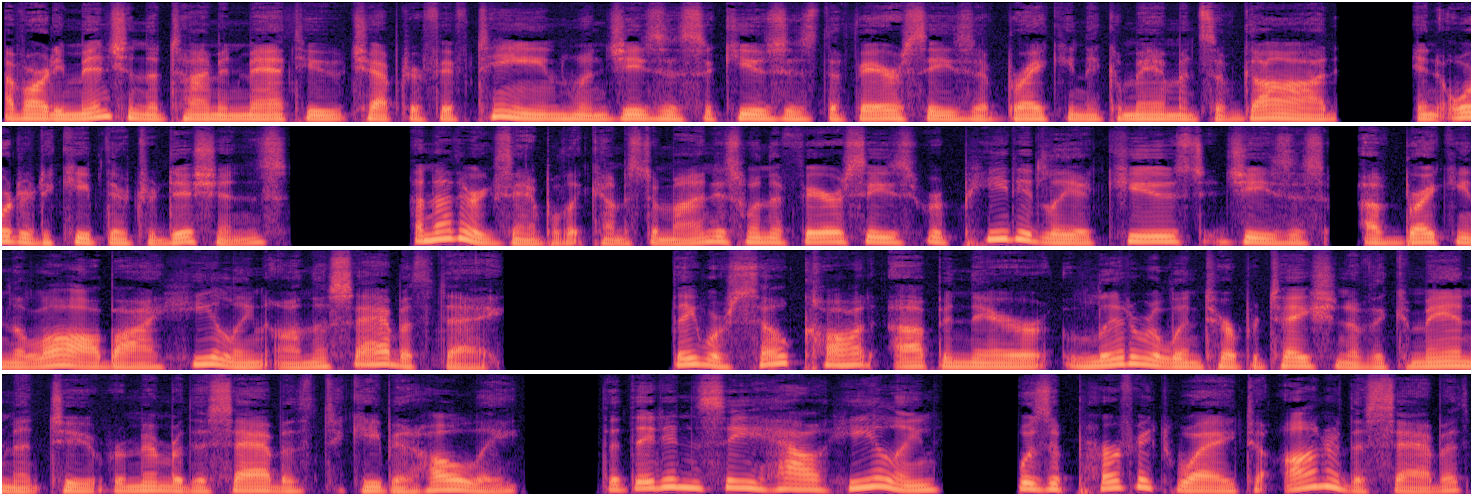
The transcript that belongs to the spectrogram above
I've already mentioned the time in Matthew chapter 15 when Jesus accuses the Pharisees of breaking the commandments of God in order to keep their traditions. Another example that comes to mind is when the Pharisees repeatedly accused Jesus of breaking the law by healing on the Sabbath day. They were so caught up in their literal interpretation of the commandment to remember the Sabbath to keep it holy that they didn't see how healing was a perfect way to honor the Sabbath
